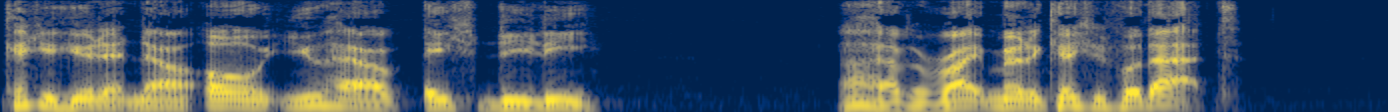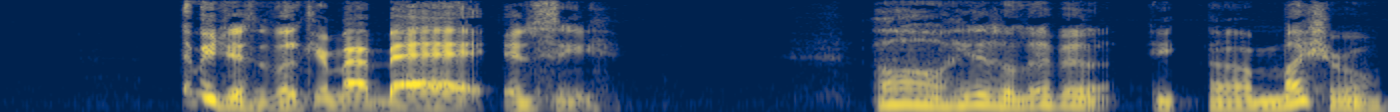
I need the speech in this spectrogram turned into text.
Can you hear that now? Oh, you have HDD. I have the right medication for that. Let me just look in my bag and see. Oh, here's a little bit of uh, mushroom.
